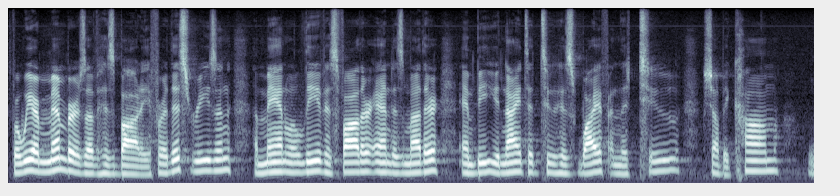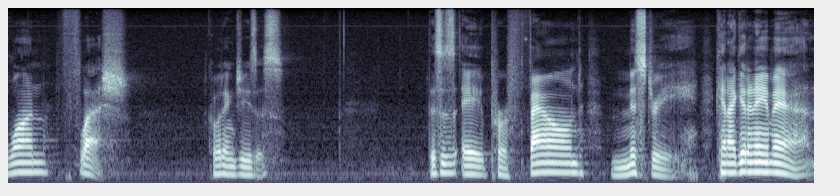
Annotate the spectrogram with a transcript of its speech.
For we are members of his body. For this reason, a man will leave his father and his mother and be united to his wife, and the two shall become one flesh. Quoting Jesus. This is a profound mystery. Can I get an amen? amen?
